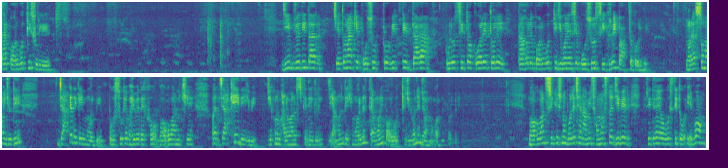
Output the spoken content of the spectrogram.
তার পরবর্তী শরীরের। জীব যদি তার চেতনাকে পশু প্রবৃত্তির দ্বারা পুলসিত করে তোলে, তাহলে পরবর্তী জীবনে সে পশু শীঘ্রই প্রাপ্ত করবে। মরার সময় যদি যাকে দেখেই মরবে, পশুকে ভেবে দেখো, ভগবানকে বা যাকেই দেখবে, যে কোনো ভালো মানুষকে দেখলে, যেমন দেখে মরবে, তেমনই পরবর্তী জীবনে জন্মগ্রহণ করবে। ভগবান শ্রীকৃষ্ণ বলেছেন, আমি সমস্ত জীবের হৃদয়ে অবস্থিত এবং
